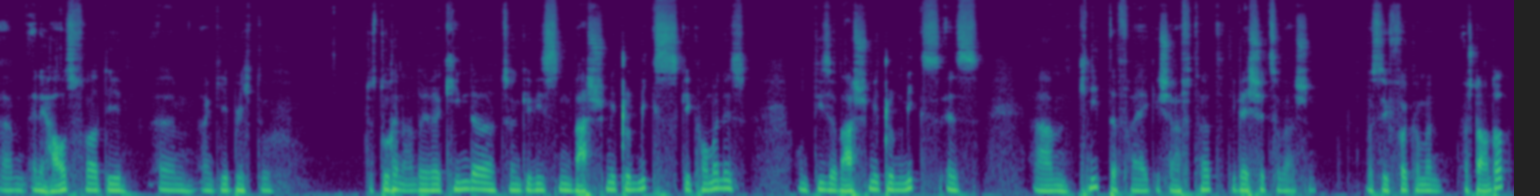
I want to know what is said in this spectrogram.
ähm, eine Hausfrau, die ähm, angeblich durch das Durcheinander ihrer Kinder zu einem gewissen Waschmittelmix gekommen ist und dieser Waschmittelmix es ähm, knitterfrei geschafft hat, die Wäsche zu waschen, was sie vollkommen erstaunt hat.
